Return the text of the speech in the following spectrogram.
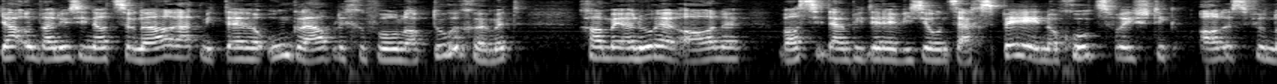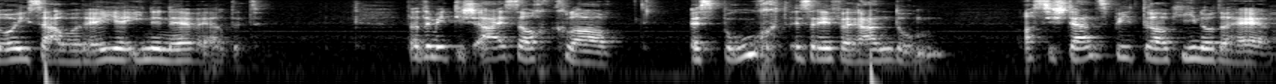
Ja, und wenn unsere Nationalräte mit dieser unglaublichen Vorlage durchkommen, kann man ja nur erahnen, was sie dann bei der Revision 6b noch kurzfristig alles für neue Sauereien reinnehmen werden. Damit ist eine Sache klar. Es braucht ein Referendum. Assistenzbeitrag hin oder her.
